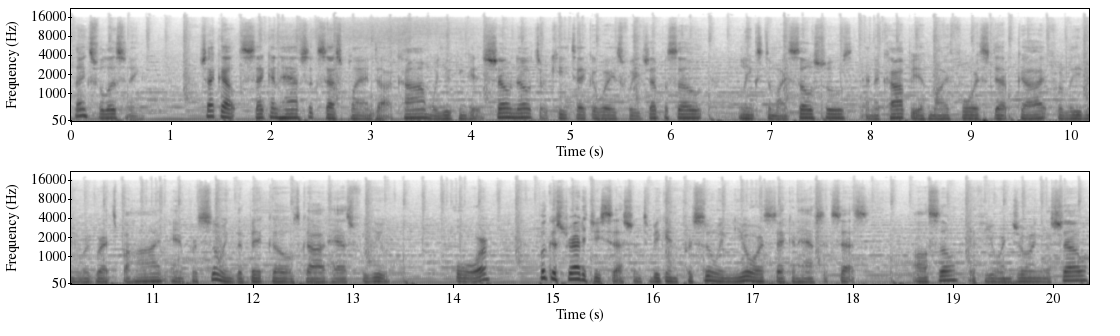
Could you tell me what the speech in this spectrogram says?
Thanks for listening. Check out secondhalfsuccessplan.com where you can get show notes or key takeaways for each episode, links to my socials, and a copy of my four step guide for leaving regrets behind and pursuing the big goals God has for you. Or book a strategy session to begin pursuing your second half success. Also, if you're enjoying the show,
